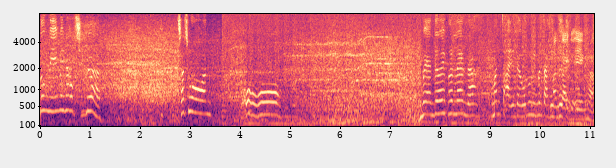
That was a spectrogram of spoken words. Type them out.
ลูกนี้ไม่น่าเชื่อชัชวอนโอ้โห แมนเดอร์ให้เพื่อนเล่นนะ มั่นใจแต่ว่าลูกนี้มั่นใจมั่นใจตัวเองค่ะ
